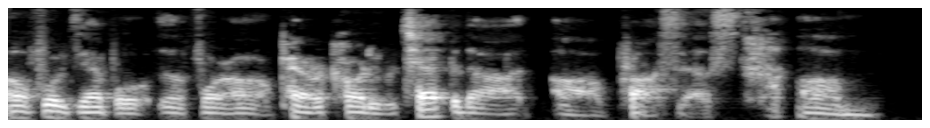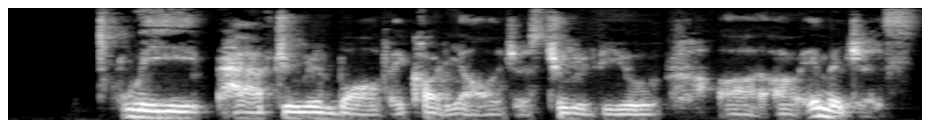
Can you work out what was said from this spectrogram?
uh, for example, uh, for our pericardial tamponade uh, process, um, we have to involve a cardiologist to review uh, our images.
